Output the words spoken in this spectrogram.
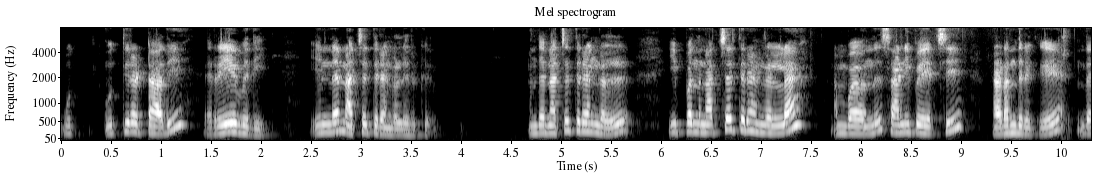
உத் உத்திரட்டாதி ரேவதி இந்த நட்சத்திரங்கள் இருக்குது இந்த நட்சத்திரங்கள் இப்போ இந்த நட்சத்திரங்களில் நம்ம வந்து சனி பயிற்சி நடந்திருக்கு. இந்த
